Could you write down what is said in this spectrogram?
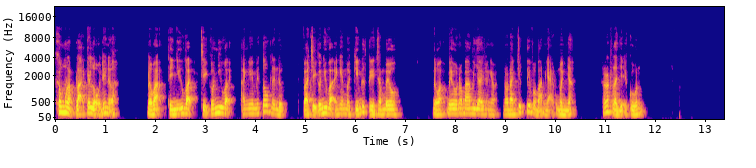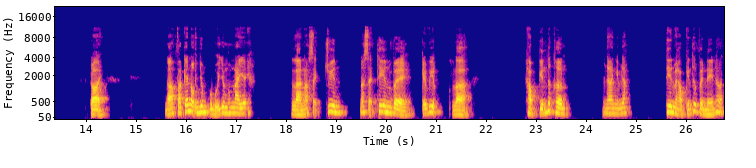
Không lặp lại cái lỗi đấy nữa đúng không ạ? Thì như vậy, chỉ có như vậy anh em mới tốt lên được. Và chỉ có như vậy anh em mới kiếm được tiền trong BO đúng không ạ? BO nó 30 giây thôi anh em ạ. Nó đánh trực tiếp vào bản ngại của mình nhá. Rất là dễ cuốn. Rồi. Đó, và cái nội dung của buổi dung hôm nay ấy là nó sẽ chuyên, nó sẽ thiên về cái việc là học kiến thức hơn nha anh em nhé thiên về học kiến thức về nến hơn.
